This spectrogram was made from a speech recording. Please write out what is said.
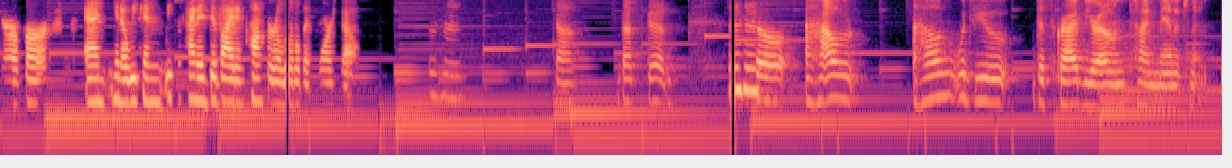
care of her, and you know we can we can kind of divide and conquer a little bit more so. Mhm. Yeah. That's good. Mm-hmm. So how how would you describe your own time management?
